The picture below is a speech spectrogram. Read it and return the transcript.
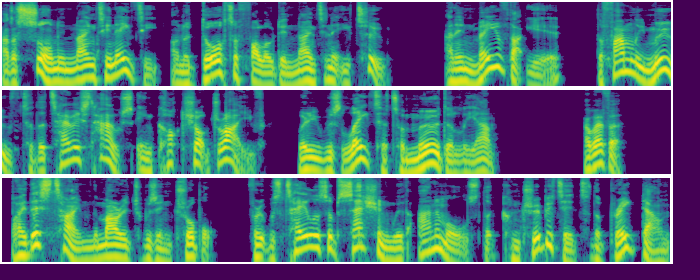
had a son in 1980 and a daughter followed in 1982, and in May of that year, the family moved to the terraced house in Cockshott Drive, where he was later to murder Leanne. However, by this time the marriage was in trouble, for it was Taylor's obsession with animals that contributed to the breakdown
